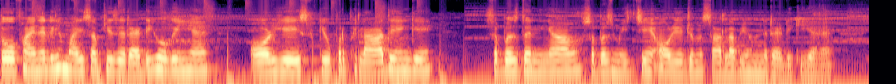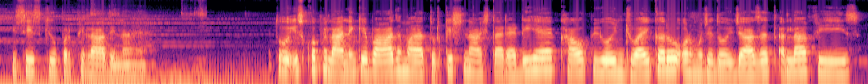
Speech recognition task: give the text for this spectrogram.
तो फाइनली हमारी सब चीज़ें रेडी हो गई हैं और ये इसके ऊपर फैला देंगे सब्ज़ धनिया, सब्ज़ मिर्चें और ये जो मसाला भी हमने रेडी किया है, इसे इसके ऊपर फैला देना है। तो इसको फैलाने के बाद हमारा तुर्किश नाश्ता रेडी है। खाओ, पियो इंजॉय करो और मुझे दो इजाज़त। अल्लाह हाफिज़।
